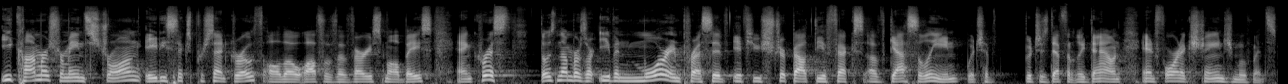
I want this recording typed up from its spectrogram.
E-commerce remains strong, 86 percent growth, although off of a very small base. And Chris, those numbers are even more impressive if you strip out the effects of gasoline, which have which is definitely down, and foreign exchange movements.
